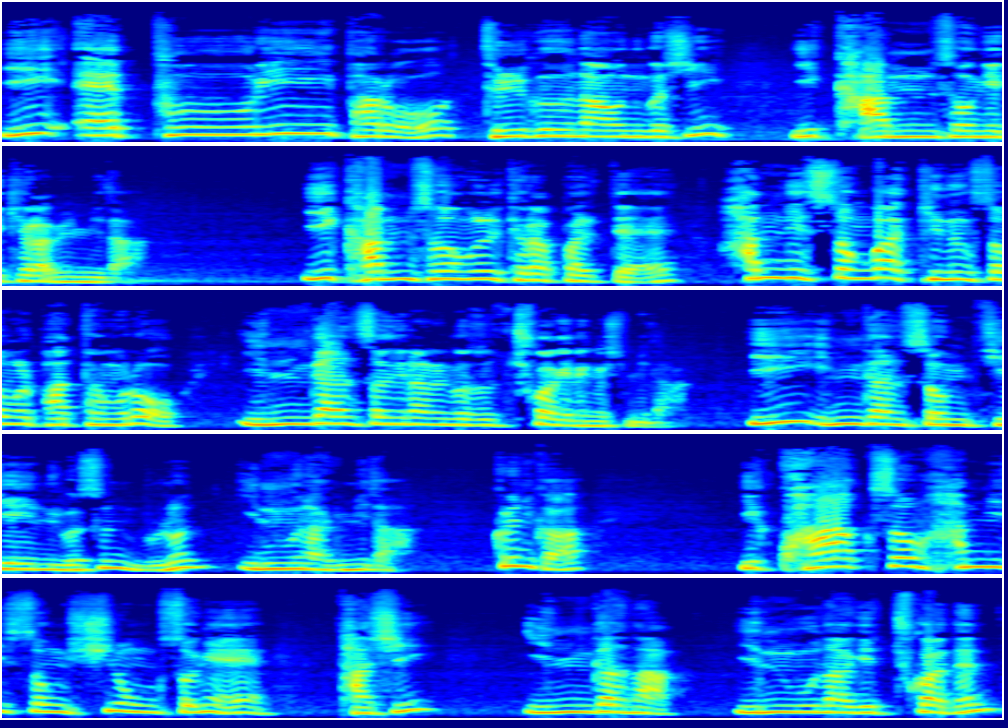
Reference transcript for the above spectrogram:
이 애플이 바로 들고 나온 것이 이 감성의 결합입니다. 이 감성을 결합할 때 합리성과 기능성을 바탕으로 인간성이라는 것을 추구하게 된 것입니다. 이 인간성 뒤에 있는 것은 물론 인문학입니다. 그러니까 이 과학성, 합리성, 실용성에 다시 인간학, 인문학이 추가된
